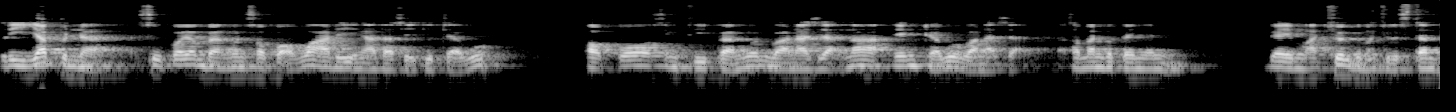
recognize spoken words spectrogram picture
liya benar supaya bangun sapa Allah adi ing atase iki dawuh apa sing dibangun wa nazakna ing dawuh wa Sampai kepengen gaya majul ke majul stand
